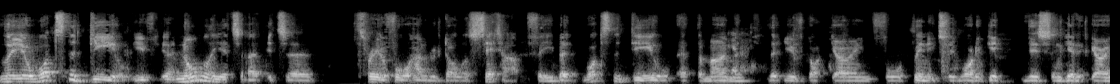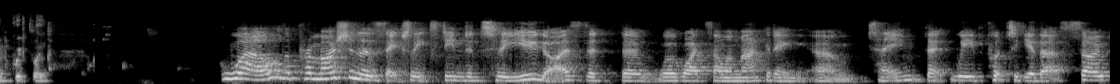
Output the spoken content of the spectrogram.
leah what's the deal You've, uh, normally it's a it's a three or four hundred dollar setup fee but what's the deal at the moment yeah. that you've got going for clinics who want to get this and get it going quickly well, the promotion is actually extended to you guys, the, the Worldwide Salon Marketing um, team that we've put together. So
